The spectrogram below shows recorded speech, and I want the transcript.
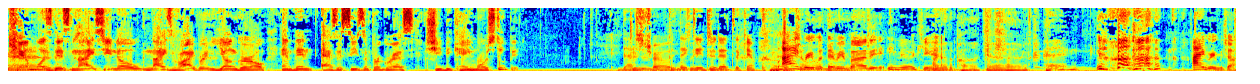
Kim was this nice, you know, nice, vibrant young girl, and then as the season progressed, she became more stupid. That's true. things They did do that to Kim. I agree with everybody. Email Kim. the podcast. Hey. I agree with y'all.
